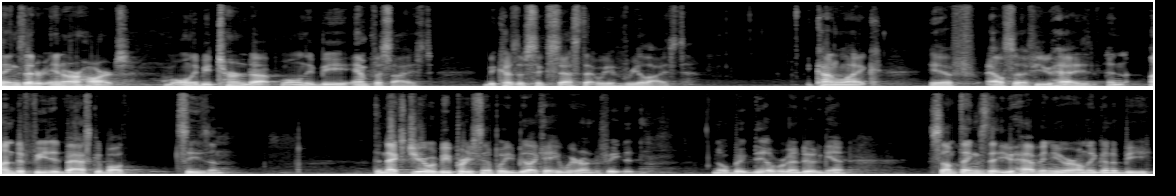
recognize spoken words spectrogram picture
things that are in our hearts will only be turned up, will only be emphasized because of success that we have realized. Kind of like if, Elsa, if you had an undefeated basketball season, the next year would be pretty simple. You'd be like, hey, we're undefeated. No big deal. We're going to do it again. Some things that you have in you are only going to be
